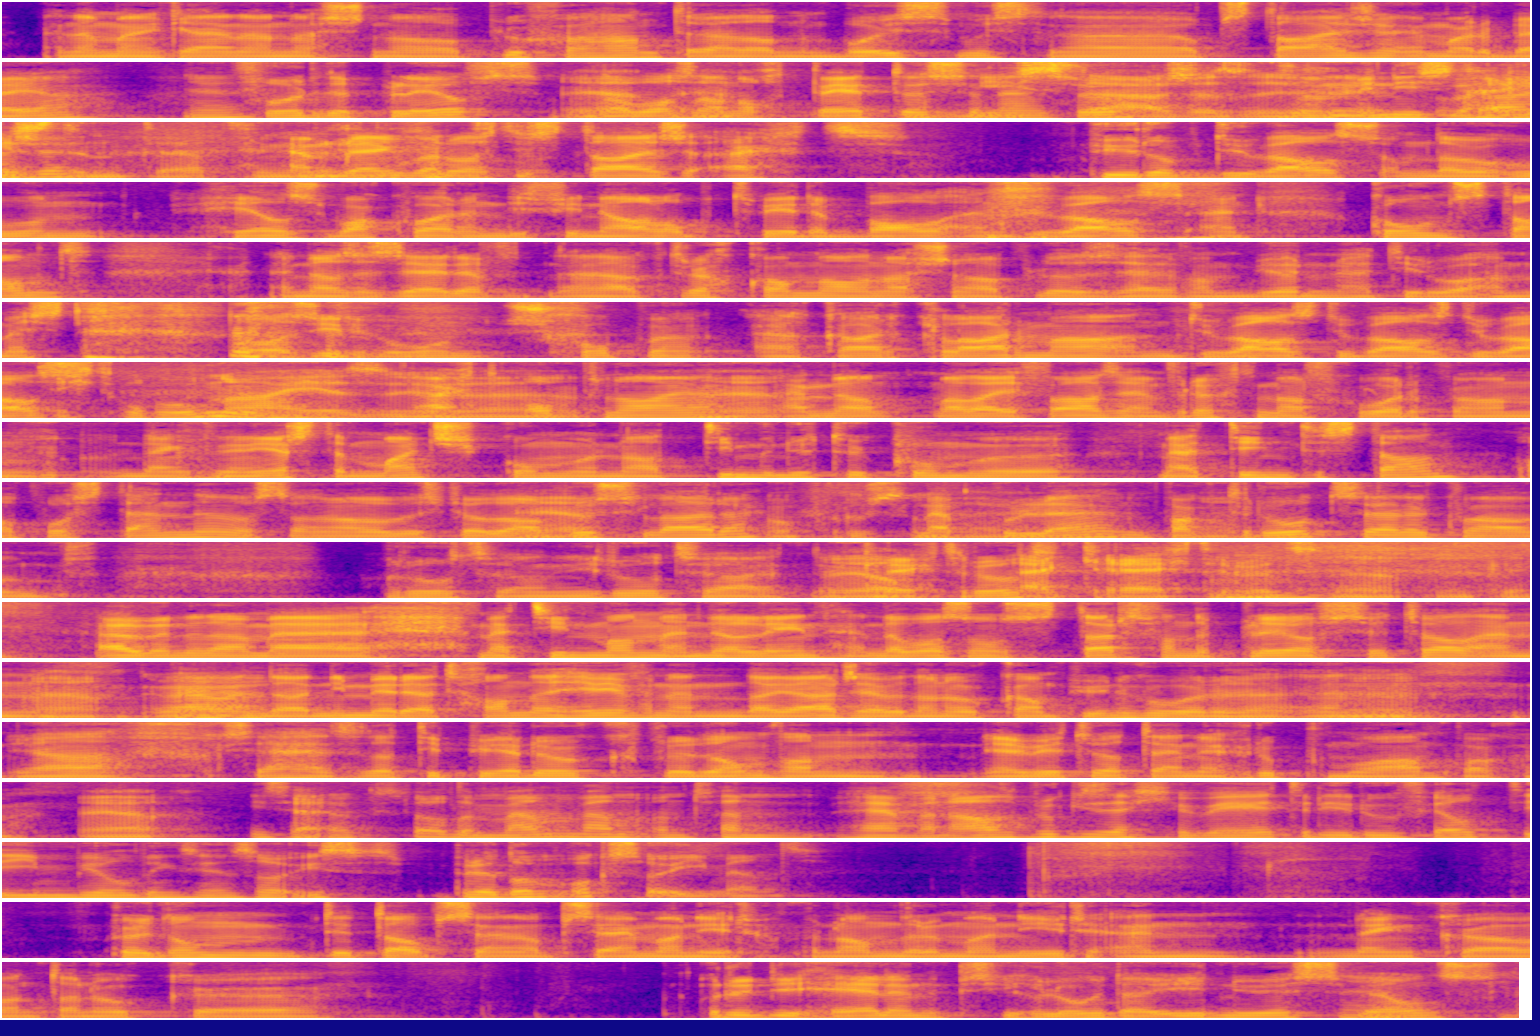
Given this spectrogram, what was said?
En dan ben ik eigenlijk naar de nationale ploeg gegaan, terwijl dat de boys moesten eh, op stage in Marbella Ja. voor de play-offs. dat was dan nog tijd tussen en zo. Zo'n mini-stage. En blijkbaar was die stage echt puur op duels, omdat we gewoon heel zwak waren in die finale op tweede bal en duels en constant. En als ze zeiden, en als ik terugkwam naar de Nationale Ploeg, ze zeiden van Björn, het hier wat gemist. Dat was hier gewoon schoppen, elkaar klaarmaken, duels, duels, duels. Echt opnaaien. Zo, Echt eh, opnaaien. ja. En dan, maar dat heeft wel zijn vruchten afgeworpen. Want, ik denk in de eerste match komen we na 10 minuten komen we met 10 te staan op Oostende. We, staan, al- we speelden aan Ja, Roeselare, Met Poulain, ja. een pak rood eigenlijk. Rood, ja, niet rood, ja, hij Ja, krijgt rood. Hij krijgt rood, ja. oké. En we winnen dan met, met 10 man, met 0-1. En dat was onze start van de play-offs, zit wel. En Ja. we hebben dat niet meer uit handen gegeven. En dat jaar zijn we dan ook kampioen geworden. En ja, ik zeg het, dat typeert ook Predom van... Jij weet wat hij in een groep moet aanpakken. Ja. Is hij ook zo de man van... Want van hij van Aasbroek is dat geweten, die doet veel teambuildings en zo. Is Predom ook zo iemand? Predom dit op zijn, op zijn manier, op een andere manier. En ik denk, ja, want dan ook eh, Rudy Heilen, de psycholoog dat hier nu is bij ons,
